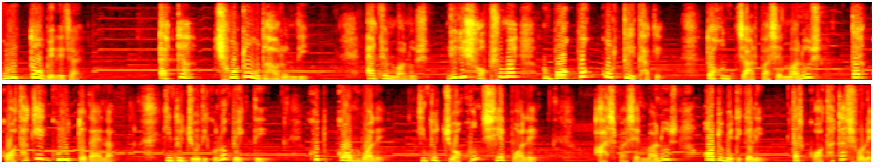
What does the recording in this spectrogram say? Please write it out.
গুরুত্বও বেড়ে যায়। একটা ছোট উদাহরণ দিই। একজন মানুষ যদি সবসময় বক বক করতেই থাকে, তখন চারপাশের মানুষ তার কথাকে গুরুত্ব দেয় না। কিন্তু যদি কোনো ব্যক্তি খুব কম বলে, কিন্তু যখন সে বলে, আশপাশের মানুষ অটোমেটিক্যালি তার কথাটা শোনে।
